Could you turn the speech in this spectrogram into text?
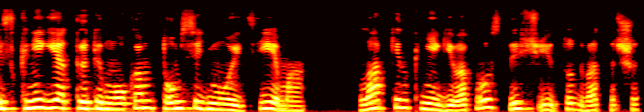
Из книги «Открытым оком», том 7, тема Лапкин книги, вопрос 1926.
